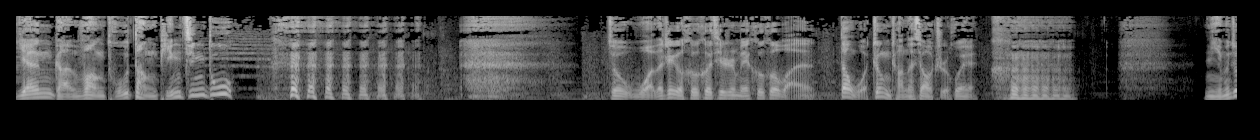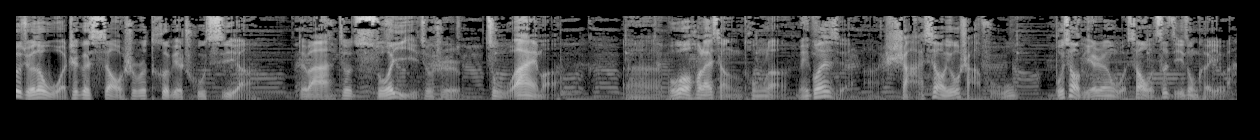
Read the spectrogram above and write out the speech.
焉敢妄图荡平京都？就我的这个呵呵，其实没呵呵完，但我正常的笑只会呵呵呵，你们就觉得我这个笑是不是特别出戏啊？对吧？就所以就是阻碍嘛。呃，不过我后来想通了，没关系啊，傻笑有傻福，不笑别人，我笑我自己总可以吧。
